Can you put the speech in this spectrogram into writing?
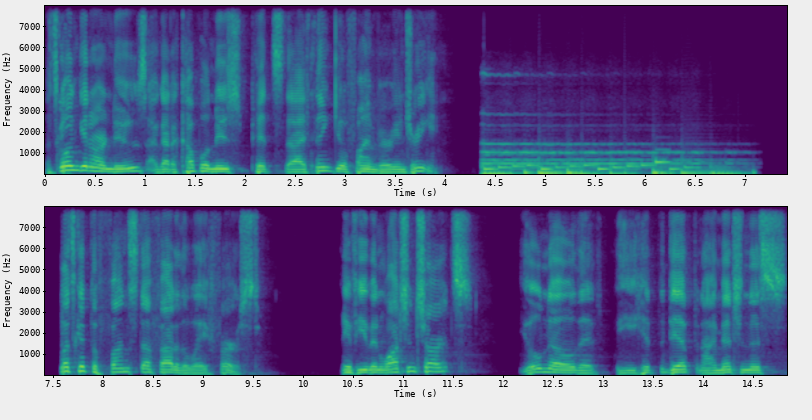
let's go and get our news. I've got a couple of news pits that I think you'll find very intriguing. Let's get the fun stuff out of the way first. If you've been watching charts, you'll know that we hit the dip, and I mentioned this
